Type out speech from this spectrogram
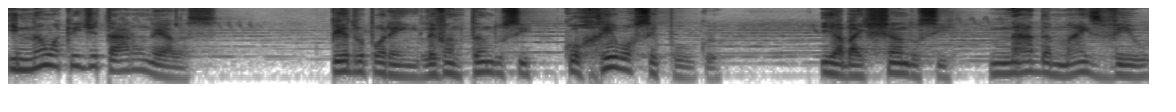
e não acreditaram nelas. Pedro, porém, levantando-se, correu ao sepulcro e, abaixando-se, nada mais viu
